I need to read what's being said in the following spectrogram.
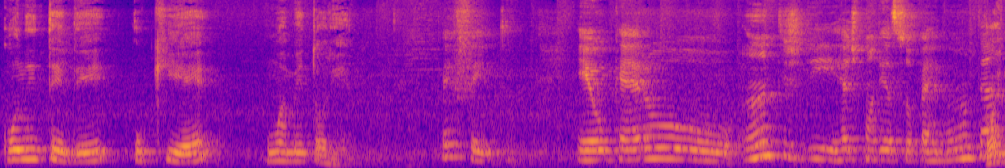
quando entender o que é uma mentoria. Perfeito. Eu quero, antes de responder a sua pergunta,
